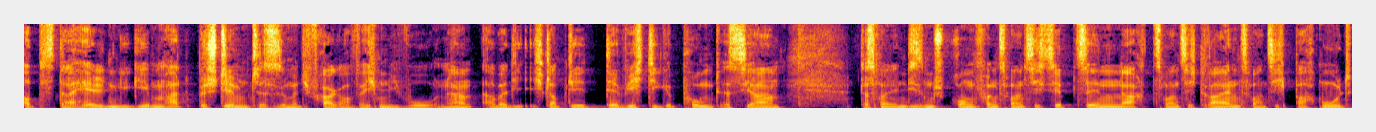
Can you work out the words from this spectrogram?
ob es da Helden gegeben hat, bestimmt. Das ist immer die Frage, auf welchem Niveau. Ne? Aber die, ich glaube, der wichtige Punkt ist ja, dass man in diesem Sprung von 2017 nach 2023 Bachmut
